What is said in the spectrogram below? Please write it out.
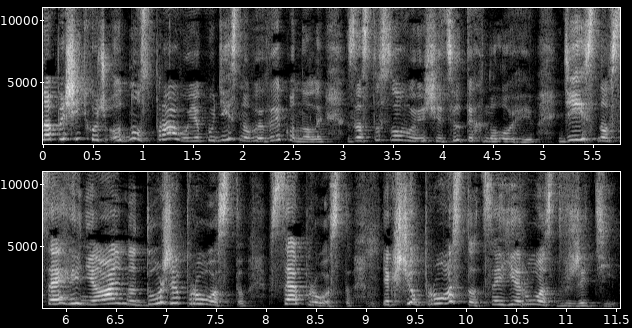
Напишіть хоч одну справу, яку дійсно ви виконали, застосовуючи цю технологію. Дійсно, все геніально, дуже просто. Все просто. Якщо просто, це є рост в житті.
